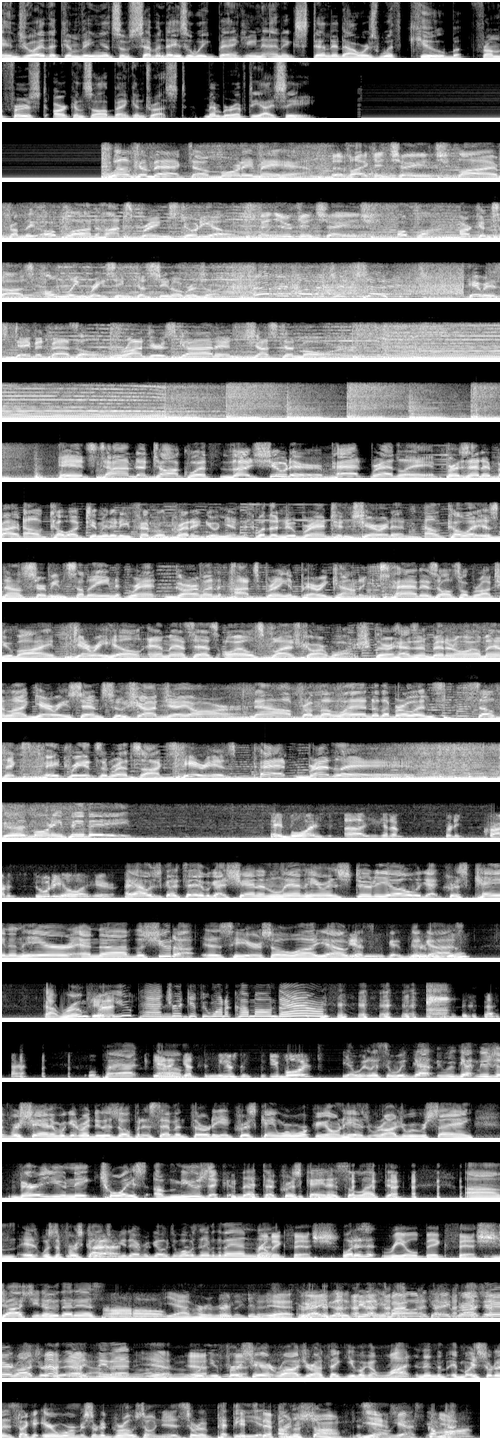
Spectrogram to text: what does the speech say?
Enjoy the convenience of seven days a week banking and extended hours with Cube from First Arkansas Bank and Trust. Member FDIC. Welcome back to Morning Mayhem. If I can change, Live from the Oaklawn Hot Springs Studios. And you can change. Oaklawn, Arkansas's only racing casino resort. Everybody can change. Here is David Bazzel, Roger Scott, and Justin Moore. It's time to talk with the shooter, Pat Bradley, presented by Alcoa Community Federal Credit Union with a new branch in Sheridan. Alcoa is now serving Saline, Grant, Garland, Hot Spring, and Perry counties. Pat is also brought to you by Gary Hill MSS Oil Splash Car Wash. There hasn't been an oil man like Gary since Who Shot JR. Now from the land of the Bruins, Celtics, Patriots, and Red Sox, here is Pat Bradley. Good morning, PB. Hey, boys, uh, you got a pretty crowded studio, I hear. Hey, I was just going to tell you, we got Shannon Lynn here in studio. We got Chris Kane in here, and uh, the shooter is here. So, uh, yeah, we got some good good guys. Got room for Good. you, Patrick, if you want to come on down. well, Pat, Shannon, um, get some music for you boys. yeah, we listen. We've got we've got music for Shannon. We're getting ready to do his open at seven thirty, and Chris Kane. We're working on his. Roger, we were saying very unique choice of music that uh, Chris Kane has selected. Um, it was the first concert Yeah. you'd ever go to. What was the name of the band? Real Uh, Big Fish. What is it? Real Big Fish. Josh, you know who that is? Oh, yeah, I've heard of Real Big Fish. Yeah, right. You see that smile on his face right Roger, there? Roger, yeah, Yeah, you see I that? heard of it, I Yeah, heard of it. yeah. when you first hear it, Roger, I think you look a what, and then the, it, it's sort of it's like an earworm. It's sort of gross on you. It's sort of peppy. It's and- different. Oh, the song. The yes. song, yes. Come Yeah. on.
